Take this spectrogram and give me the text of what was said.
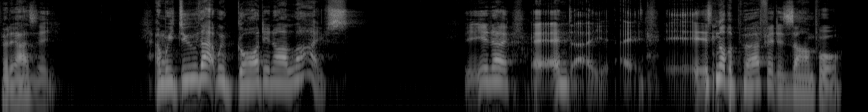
but has he? And we do that with God in our lives. You know, and uh, it's not the perfect example,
